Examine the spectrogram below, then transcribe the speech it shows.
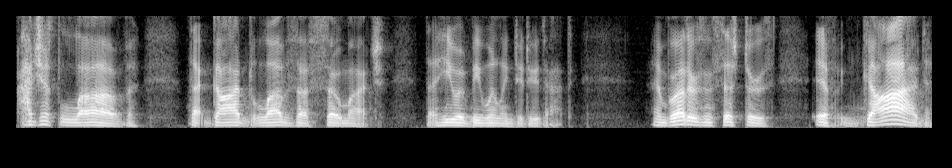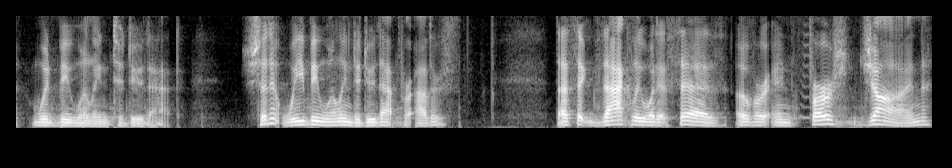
I just love that God loves us so much that he would be willing to do that. And, brothers and sisters, if God would be willing to do that, shouldn't we be willing to do that for others? That's exactly what it says over in 1 John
